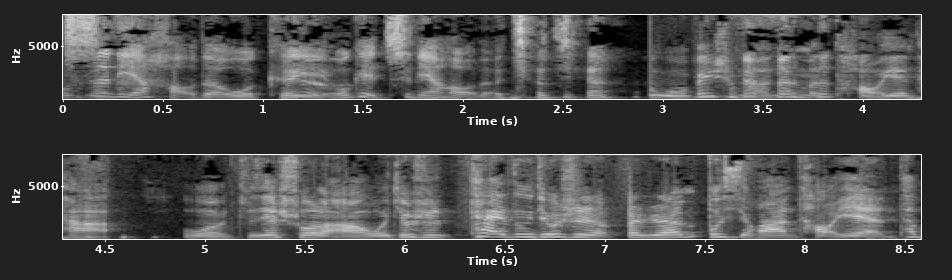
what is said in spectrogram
吃点好的，我可以，我可以吃点好的，就这样。我为什么那么讨厌他？我直接说了啊，我就是态度就是本人不喜欢讨厌他，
